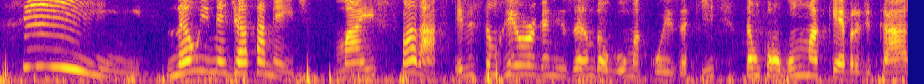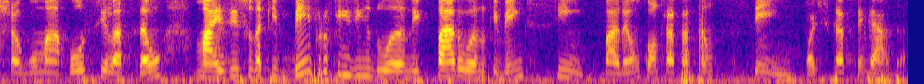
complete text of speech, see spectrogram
Sim, não imediatamente, mas fará. Eles estão reorganizando alguma coisa aqui, estão com alguma quebra de caixa, alguma oscilação, mas isso daqui bem para o finzinho do ano e para o ano que vem, sim, farão contratação, sim, pode ficar cegada.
